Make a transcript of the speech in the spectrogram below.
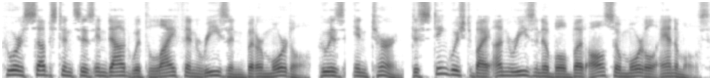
who are substances endowed with life and reason but are mortal, who is, in turn, distinguished by unreasonable but also mortal animals.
